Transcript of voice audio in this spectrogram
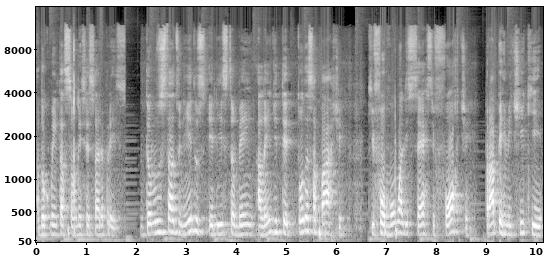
a documentação necessária para isso. Então, nos Estados Unidos, eles também, além de ter toda essa parte que formou um alicerce forte para permitir que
